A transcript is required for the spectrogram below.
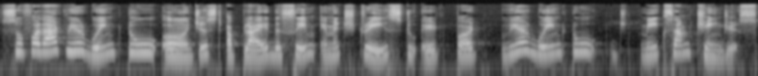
so for that we are going to uh, just apply the same image trace to it but we are going to make some changes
